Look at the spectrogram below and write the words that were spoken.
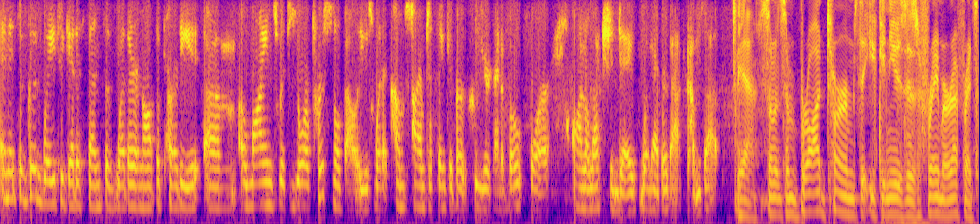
And it's a good way to get a sense of whether or not the party um, aligns with your personal values when it comes time to think about who you're going to vote for on election day, whenever that comes up. Yeah, so some broad terms that you can use as a frame of reference.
